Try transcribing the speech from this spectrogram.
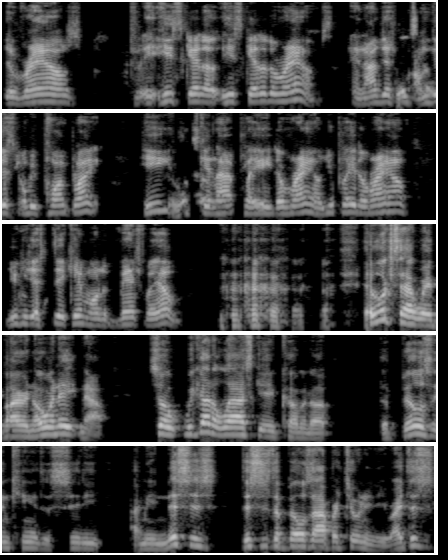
The Rams, he's scared of he's scared of the Rams, and I'm just I'm just gonna be point blank. He cannot play the round. You play the round, you can just stick him on the bench forever. it looks that way, Byron. 0 and 8 now. So we got a last game coming up. The Bills in Kansas City. I mean, this is this is the Bills' opportunity, right? This is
